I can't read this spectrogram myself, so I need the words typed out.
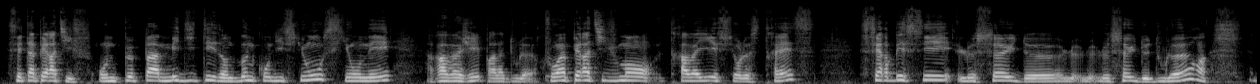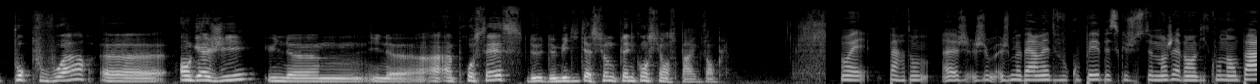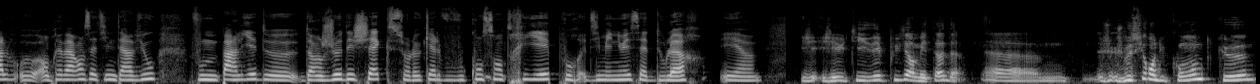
C'est impératif. On ne peut pas méditer dans de bonnes conditions si on est ravagé par la douleur. Il faut impérativement travailler sur le stress faire baisser le seuil de, le, seuil de douleur pour pouvoir euh, engager euh, une, un, process de, méditation de pleine conscience, par exemple. Ouais, pardon, euh, je, me permets de vous couper parce que justement j'avais envie qu'on en parle. En préparant cette interview, vous me parliez d'un jeu d'échecs sur lequel vous vous concentriez pour diminuer cette douleur. Et J'ai utilisé plusieurs méthodes. je, me suis rendu compte que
